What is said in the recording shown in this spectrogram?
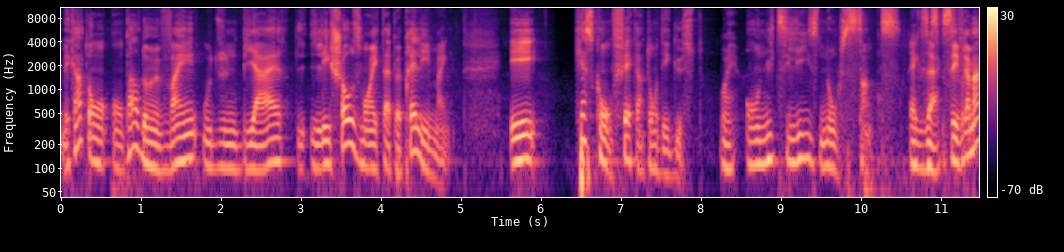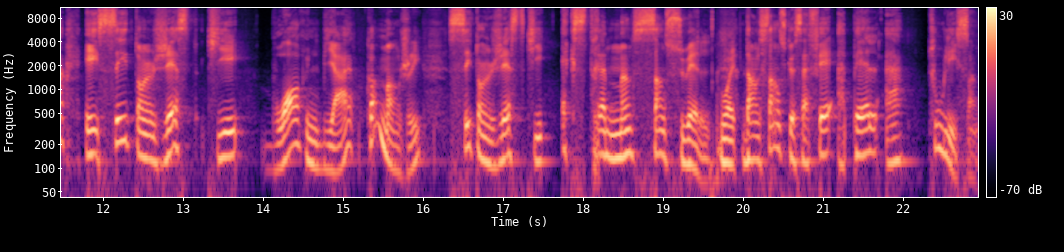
mais quand on, on parle d'un vin ou d'une bière, les choses vont être à peu près les mêmes. Et qu'est-ce qu'on fait quand on déguste? Oui. On utilise nos sens. Exact. C'est vraiment, et c'est un geste qui est boire une bière, comme manger, c'est un geste qui est extrêmement sensuel. Ouais. Dans le sens que ça fait appel à tous les sens.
